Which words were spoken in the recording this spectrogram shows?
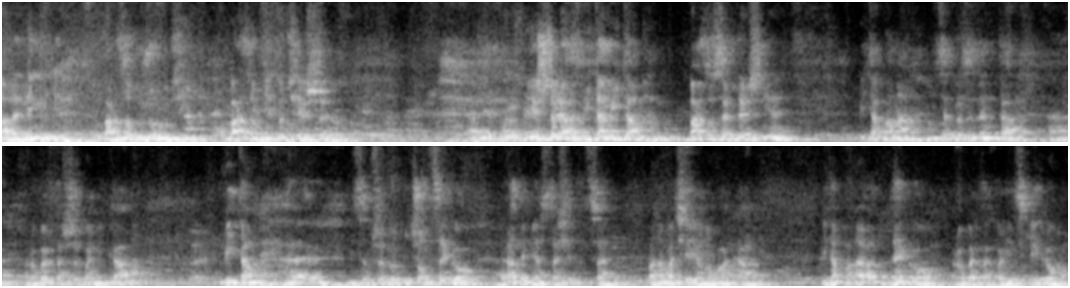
ale pięknie. Bardzo dużo ludzi, bardzo mnie to cieszy. Jeszcze raz witam, witam bardzo serdecznie. Witam pana wiceprezydenta e, Roberta Szczepanika. Witam e, wiceprzewodniczącego Rady Miasta Siedlce, pana Macieja Nowaka. Witam pana radnego Roberta Kolickiego.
